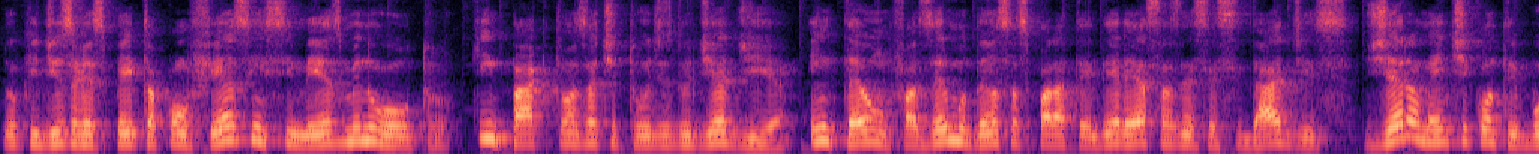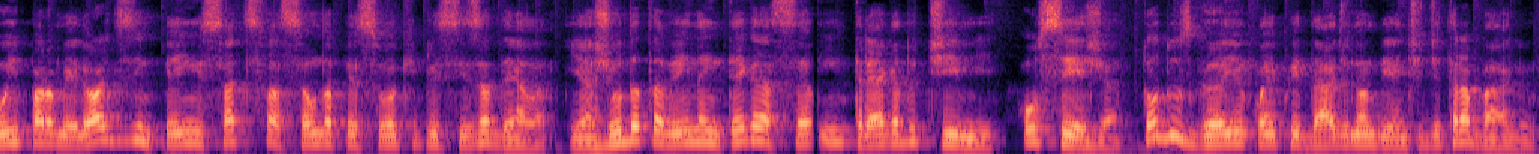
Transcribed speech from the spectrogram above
no que diz respeito à confiança em si mesmo e no outro, que impactam as atitudes do dia a dia. Então, fazer mudanças para atender essas necessidades geralmente contribui para o melhor desempenho e satisfação da pessoa que precisa dela, e ajuda também na integração e entrega do time, ou seja, todos ganham com a equidade no ambiente de trabalho.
